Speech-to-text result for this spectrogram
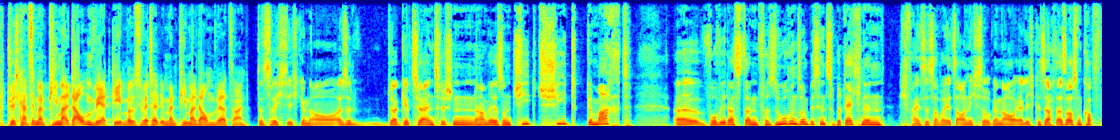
natürlich kannst du immer einen Pi mal Daumenwert geben, aber es wird halt immer ein Pi mal Daumenwert sein. Das ist richtig, genau. Also da gibt es ja inzwischen, haben wir ja so ein Cheat Sheet gemacht, äh, wo wir das dann versuchen, so ein bisschen zu berechnen, ich weiß es aber jetzt auch nicht so genau, ehrlich gesagt. Also aus dem Kopf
